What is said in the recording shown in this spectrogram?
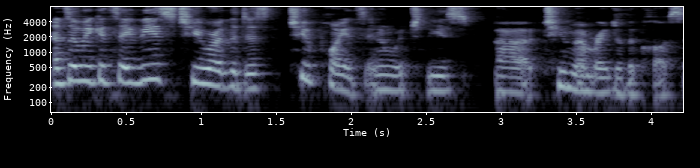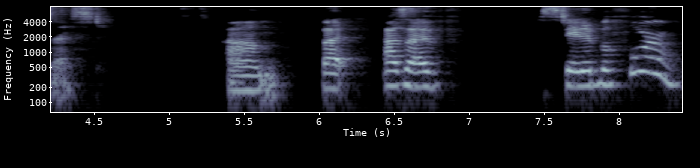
And so we could say these two are the two points in which these uh, two membranes are the closest. Um, but as I've stated before,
